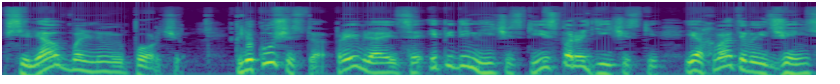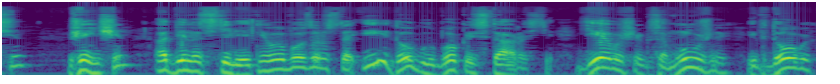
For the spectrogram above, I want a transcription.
вселял в больную порчу. Кликушество проявляется эпидемически и спорадически и охватывает женщин, женщин от 12-летнего возраста и до глубокой старости, девушек, замужних и вдовых.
